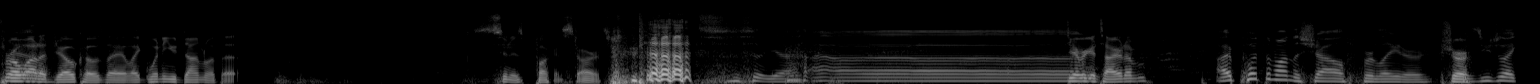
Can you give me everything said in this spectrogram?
throw out Yeah. a joke, Jose? Like when are you done with it? As soon as fucking starts. yeah. Uh, Do you ever get tired of them? I put them on the shelf for later. Sure. Because usually, I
